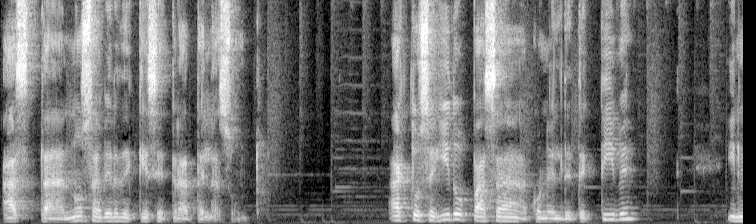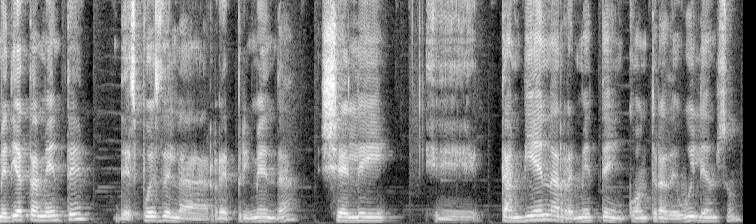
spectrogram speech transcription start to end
hasta no saber de qué se trata el asunto. Acto seguido pasa con el detective. Inmediatamente, después de la reprimenda, Shelley eh, también arremete en contra de Williamson,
